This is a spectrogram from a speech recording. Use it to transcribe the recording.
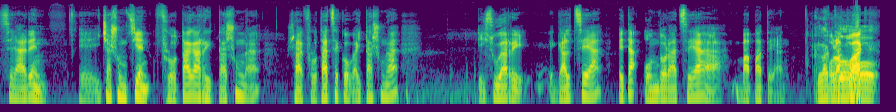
zeraren e, itxasuntzien flotagarritasuna, osea flotatzeko gaitasuna, izugarri galtzea eta ondoratzea bapatean. Olakoak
